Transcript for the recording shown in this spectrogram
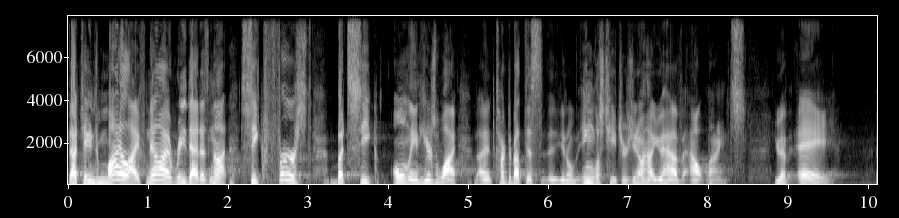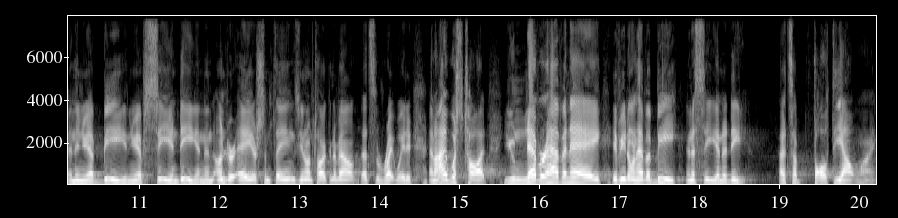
that changed my life. Now I read that as not seek first, but seek only. And here's why. I talked about this, you know, English teachers, you know how you have outlines. You have A, and then you have B, and you have C and D, and then under A are some things, you know what I'm talking about? That's the right way to. And I was taught you never have an A if you don't have a B and a C and a D. That's a faulty outline.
